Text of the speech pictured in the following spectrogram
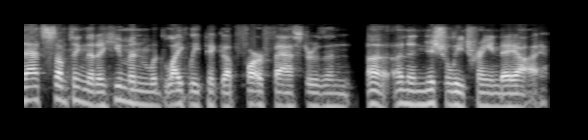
that's something that a human would likely pick up far faster than uh, an initially trained AI.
